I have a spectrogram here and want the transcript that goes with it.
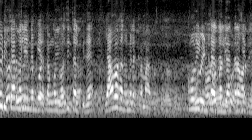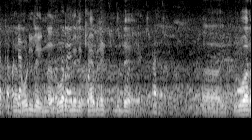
ಕೋವಿಡ್ ವಿಚಾರದಲ್ಲಿ ನಮಗೆ ತಮಗೊಂದು ವರದಿ ತಲುಪಿದೆ. ಯಾವಾಗ ಅದ್ರ ಮೇಲೆ ಕ್ರಮ ಆಗುತ್ತೆ? ಕೋವಿಡ್ ವಿಚಾರದಲ್ಲಿ ನಾನು ನೋಡಿಲ್ಲ ಇನ್ನು ನೋಡಿದ ಮೇಲೆ ಕ್ಯಾಬಿನೆಟ್ ಮುಂದೆ ಗುರುವಾರ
